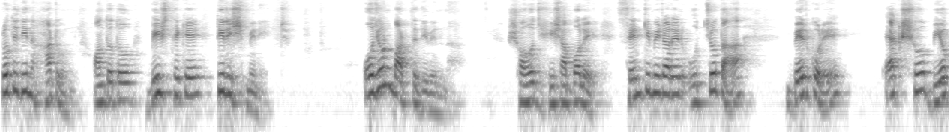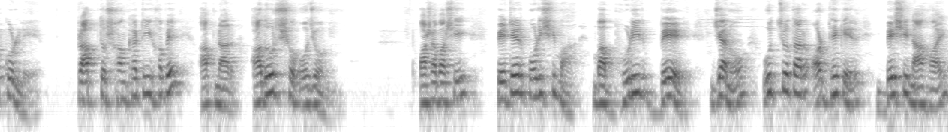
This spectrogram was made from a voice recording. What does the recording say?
প্রতিদিন হাঁটুন অন্তত বিশ থেকে তিরিশ মিনিট। ওজন বাড়তে দিবেন না। সহজ হিসাব বলে সেন্টিমিটারের উচ্চতা বের করে একশো বিয়োগ করলে প্রাপ্ত সংখ্যাটি হবে আপনার আদর্শ ওজন। পাশাপাশি পেটের পরিসীমা বা ভুঁড়ির বেড যেন উচ্চতার অর্ধেকের বেশি না হয়,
